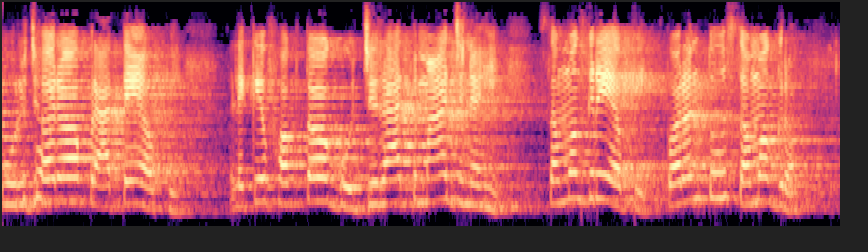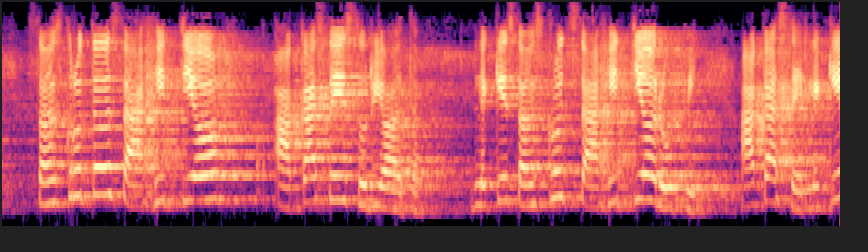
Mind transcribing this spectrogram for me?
ગુર્જર પ્રાતે અપી, એટલે કે ફક્ત ગુજરાતમાં જ નહીં, સમગ્રે અપી, પરંતુ સમગ્ર સંસ્કૃત સાહિત્ય આકાશે સૂર્ય એટલે કે સંસ્કૃત સાહિત્ય રૂપી આકાશે, એટલે કે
